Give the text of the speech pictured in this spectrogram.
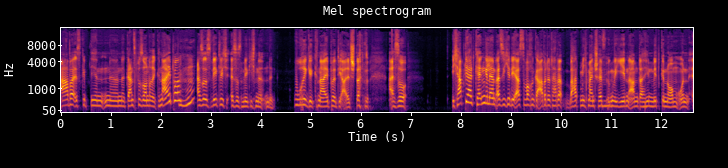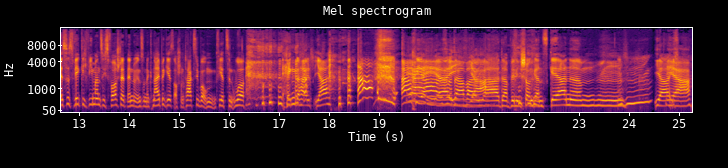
Aber es gibt hier eine, eine ganz besondere Kneipe. Mhm. Also es ist wirklich, es ist wirklich eine, eine urige Kneipe, die Altstadt. Also ich habe die halt kennengelernt, als ich hier die erste Woche gearbeitet hatte, hat mich mein Mhm. Chef irgendwie jeden Abend dahin mitgenommen. Und es ist wirklich, wie man sich vorstellt, wenn du in so eine Kneipe gehst, auch schon tagsüber um 14 Uhr, hängt halt, ja. Ach ja, Ja, also da war, ja. ja, da bin ich schon ganz gerne. Mhm. Mhm. Ja, ich Ja.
